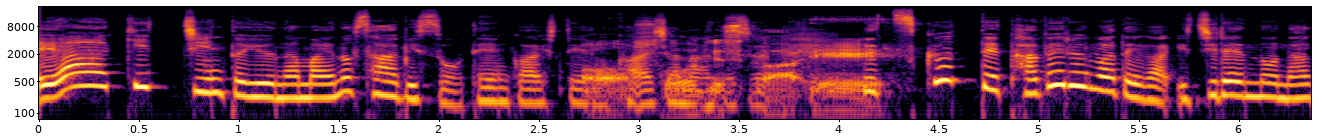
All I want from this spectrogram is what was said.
エアーキッチンという名前のサービスを展開している会社なんです。でええで作って食べるまでが一連の流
